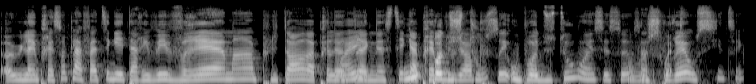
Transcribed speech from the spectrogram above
a eu l'impression que la fatigue est arrivée vraiment plus tard après le diagnostic, Ou après pas du plusieurs tout. poussées, ou pas du tout, ouais, c'est ça, On ça se pourrait aussi, tu sais.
